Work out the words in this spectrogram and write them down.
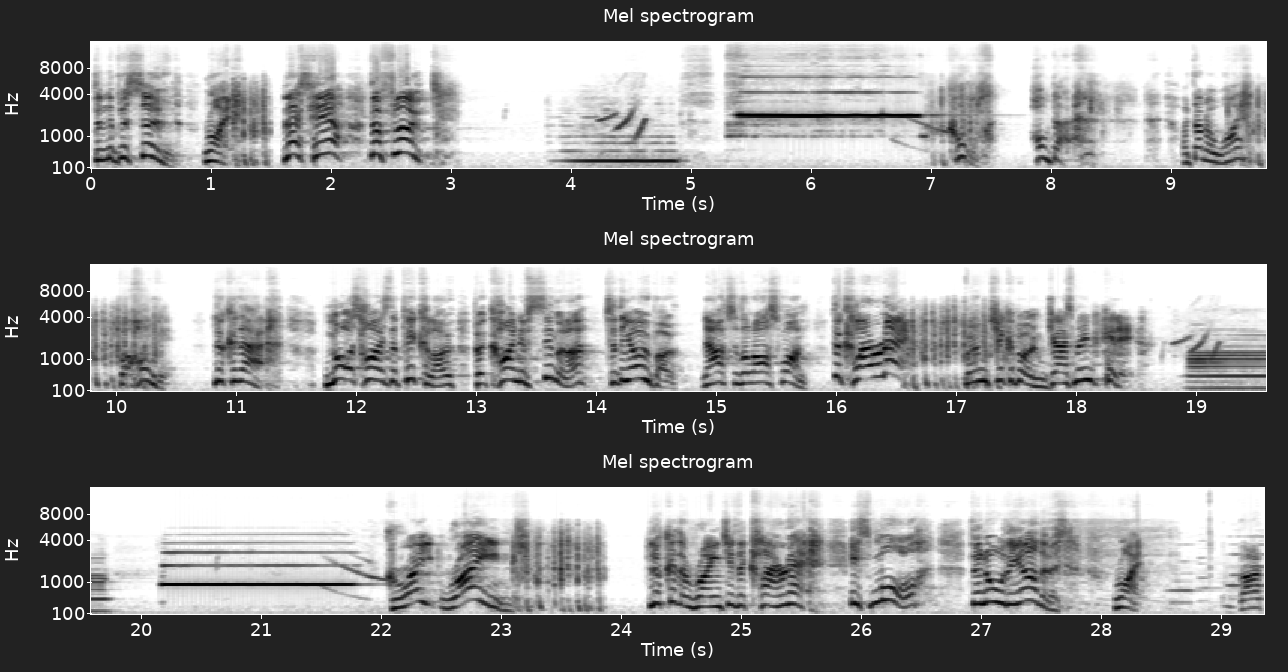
than the bassoon. Right. Let's hear the flute. Cool. Hold that. I don't know why, but hold it. Look at that. Not as high as the piccolo, but kind of similar to the oboe. Now to the last one. The clarinet. Boom, chicka boom. Jasmine, hit it. Great range. Look at the range of the clarinet. It's more than all the others. Right. What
